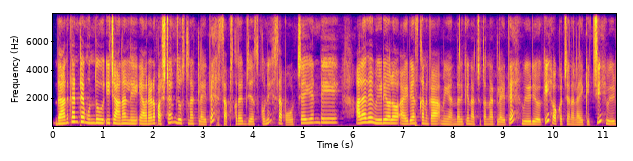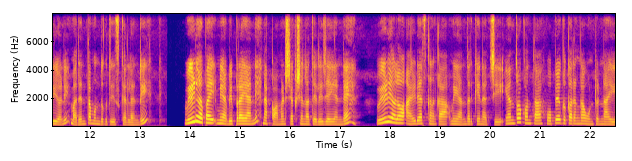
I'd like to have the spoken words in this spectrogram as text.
దానికంటే ముందు ఈ ఛానల్ని ఎవరైనా ఫస్ట్ టైం చూస్తున్నట్లయితే సబ్స్క్రైబ్ చేసుకుని సపోర్ట్ చేయండి. అలాగే వీడియోలో ఐడియాస్ కనుక మీ అందరికీ నచ్చుతున్నట్లయితే వీడియోకి ఒక చిన్న లైక్ ఇచ్చి వీడియోని మరింత ముందుకు తీసుకెళ్ళండి. వీడియోపై మీ అభిప్రాయాన్ని నాకు కామెంట్ సెక్షన్లో తెలియజేయండి. వీడియోలో ఐడియాస్ కనుక మీ అందరికీ నచ్చి ఎంతో కొంత ఉపయోగకరంగా ఉంటున్నాయి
